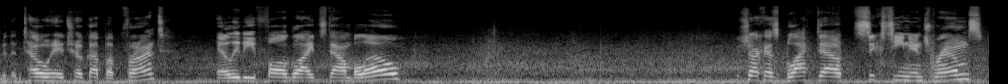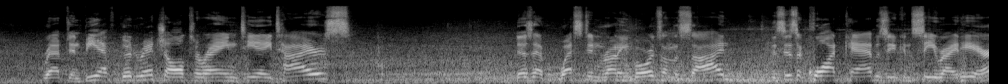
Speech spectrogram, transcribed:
with a tow hitch hookup up front, LED fog lights down below. The truck has blacked out 16 inch rims wrapped in BF Goodrich all-terrain TA tires. Does have Westin running boards on the side. This is a quad cab as you can see right here.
